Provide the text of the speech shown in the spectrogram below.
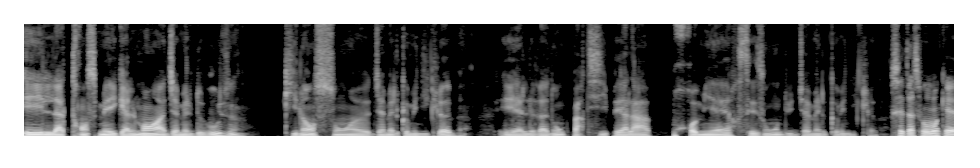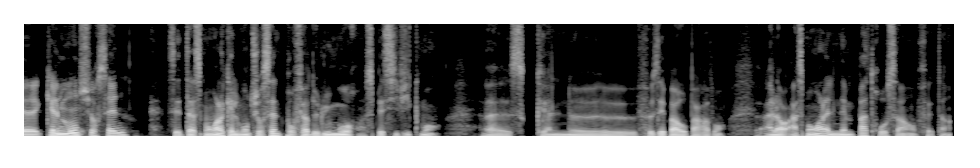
et la transmet également à Jamel Debbouze qui lance son Jamel Comedy Club et elle va donc participer à la première saison du Jamel Comedy Club. C'est à ce moment qu'elle monte sur scène? C'est à ce moment-là qu'elle monte sur scène pour faire de l'humour spécifiquement, euh, ce qu'elle ne faisait pas auparavant. Alors à ce moment-là, elle n'aime pas trop ça en fait. Hein.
